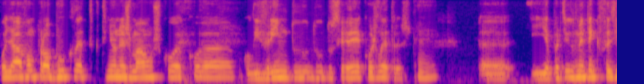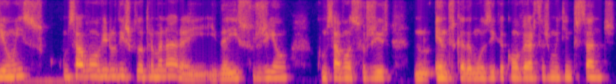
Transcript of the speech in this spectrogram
olhavam para o booklet que tinham nas mãos com, a, com, a, com o livrinho do, do, do, CD com as letras. Okay. Uh, e a partir do momento em que faziam isso, começavam a ouvir o disco de outra maneira e, e daí surgiam, começavam a surgir no, entre cada música conversas muito interessantes.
